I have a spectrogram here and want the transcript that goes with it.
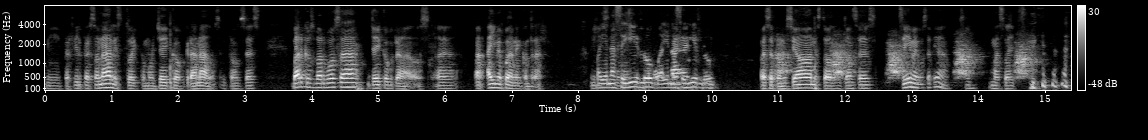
mi perfil personal, estoy como Jacob Granados. Entonces, Barcos Barbosa, Jacob Granados. Uh, ahí me pueden encontrar. Vayan a seguirlo, vayan a seguirlo. Va a hacer promociones, todo. Entonces, sí, me gustaría. Sí, más likes.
